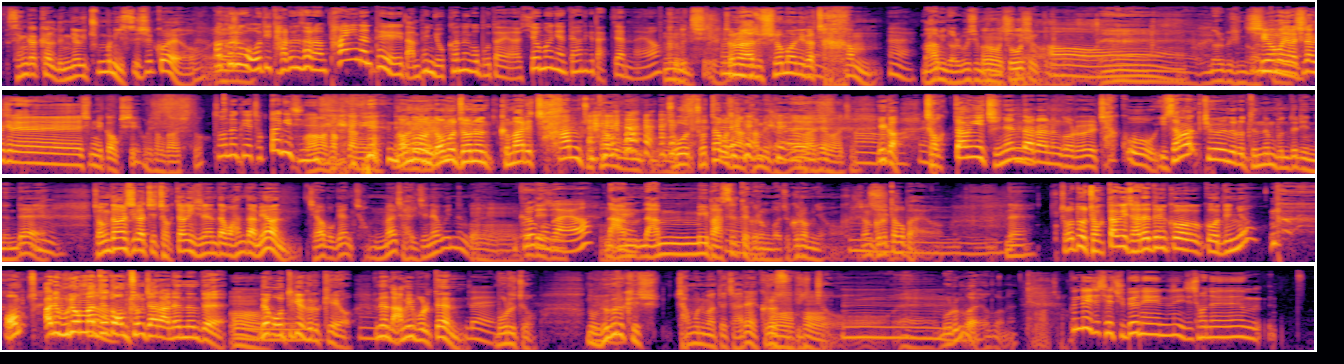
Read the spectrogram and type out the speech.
생각할 능력이 충분히 있으실 거예요. 아, 예. 그리고 어디 다른 사람 타인한테 남편 욕하는 것보다야 시어머니한테 하는 게 낫지 않나요? 그렇지. 저는 아주 시어머니가 참 네. 마음이 넓으신 어, 분이시네요. 좋으신 분. 어. 예, 넓으신 거. 시어머니랑 친하게 지내십니까 혹시 우리 정다은 씨도? 저는 그냥 적당히 지내. 어, 적당히. 너무 머리를- 너무 저는 그 말이 참 좋다고 본, 좋, 좋다고 생각합니다. 그래요? 예. 맞아 맞아. 그러니까 네. 적당히 지낸다라는 거를 자꾸 이상한 표현으로 듣는 분들이 있는데 음. 정다은 씨 같이 적당히 지낸다고 한다면 제가 보기엔 정말 잘 지내고 있는 거예요. 음. 그런 근데 이제 건가요? 남 네. 남이 봤을 음. 때 그런 거죠. 그럼요. 저는 그렇다고 봐요. 네, 저도 적당히 잘해드릴 거거든요. 엄청, 아니 우리 엄마한테도 엄청 잘 안 했는데 내가 어떻게 그렇게 해요? 근데 남이 볼 땐 네. 모르죠. 너 왜 그렇게 시- 장모님한테 잘해? 그럴 수도 어허. 있죠. 음. 예, 모르는 거예요, 그거는. 근데 이제 제 주변에는 이제 저는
